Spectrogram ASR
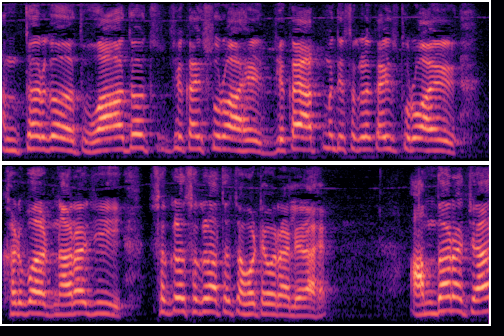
अंतर्गत वादच जे काही सुरू आहेत जे काही आतमध्ये सगळं काही सुरू आहे खडबड नाराजी सगळं सगळं आता चव्हाट्यावर आलेलं आहे. आमदाराच्या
